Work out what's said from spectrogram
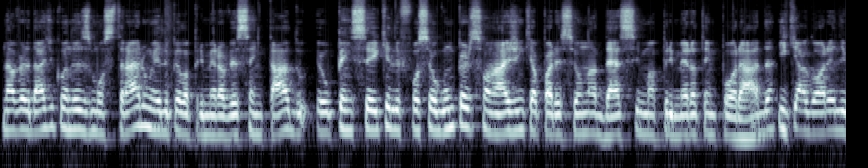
Na verdade quando eles mostraram ele pela primeira vez sentado, eu pensei que ele fosse algum personagem que apareceu na décima primeira temporada e que agora ele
